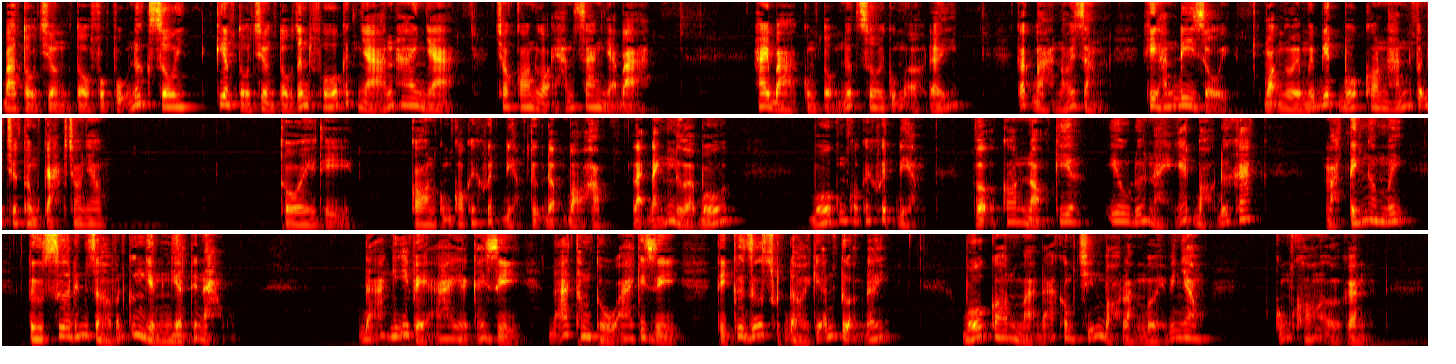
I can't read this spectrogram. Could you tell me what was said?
Bà tổ trưởng tổ phục vụ nước sôi, kiêm tổ trưởng tổ dân phố cách nhà hắn hai nhà, cho con gọi hắn sang nhà bà. Hai bà cùng tổ nước sôi cũng ở đấy. Các bà nói rằng khi hắn đi rồi, mọi người mới biết bố con hắn vẫn chưa thông cảm cho nhau. Thôi thì con cũng có cái khuyết điểm tự động bỏ học lại đánh lừa bố. Bố cũng có cái khuyết điểm vợ con nọ kia yêu đứa này ghét bỏ đứa khác. Mà tính ông ấy từ xưa đến giờ vẫn cứ nghiền nghiệt thế nào. Đã nghĩ về ai là cái gì, đã thâm thù ai cái gì thì cứ giữ suốt đời cái ấn tượng đấy. Bố con mà đã không chín bỏ làm mười với nhau cũng khó ở gần.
